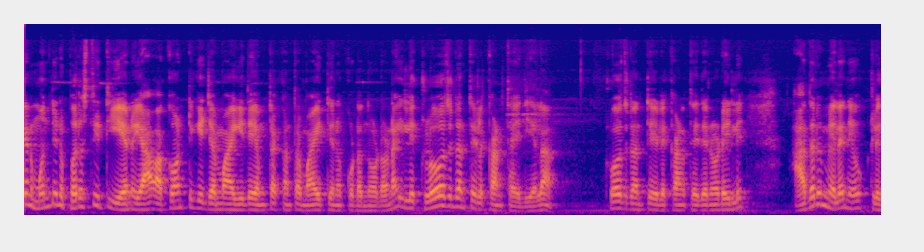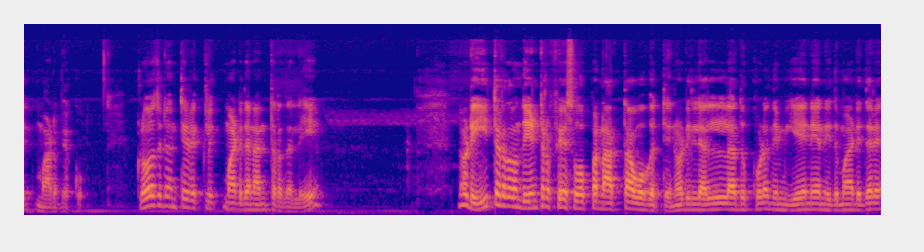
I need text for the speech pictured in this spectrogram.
ಏನು ಮುಂದಿನ ಪರಿಸ್ಥಿತಿ ಏನು? ಯಾವ ಅಕೌಂಟಿಗೆ ಜಮಾ ಆಗಿದೆ ಅಂತಕ್ಕಂಥ ಮಾಹಿತಿಯನ್ನು ಕೂಡ ನೋಡೋಣ. ಇಲ್ಲಿ ಕ್ಲೋಸ್ಡ್ ಅಂತೇಳಿ ಕಾಣ್ತಾ ಇದೆಯಲ್ಲ? ಕ್ಲೋಸ್ಡ್ ಅಂತೇಳಿ ಕಾಣ್ತಾ ಇದೆ ನೋಡಿ ಇಲ್ಲಿ. ಅದರ ಮೇಲೆ ನೀವು ಕ್ಲಿಕ್ ಮಾಡಬೇಕು. ಕ್ಲೋಸ್ಡ್ ಅಂತೇಳಿ ಕ್ಲಿಕ್ ಮಾಡಿದ ನಂತರದಲ್ಲಿ ನೋಡಿ, ಈ ಥರದ ಒಂದು ಇಂಟರ್ಫೇಸ್ ಓಪನ್ ಆಗ್ತಾ ಹೋಗುತ್ತೆ. ನೋಡಿ, ಇಲ್ಲೆಲ್ಲದು ಕೂಡ ನಿಮ್ಗೆ ಏನೇನು ಇದು ಮಾಡಿದರೆ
